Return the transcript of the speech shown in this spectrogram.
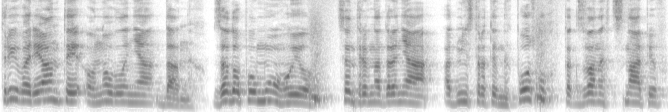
три варіанти оновлення даних за допомогою центрів надання адміністративних послуг, так званих ЦНАПів,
